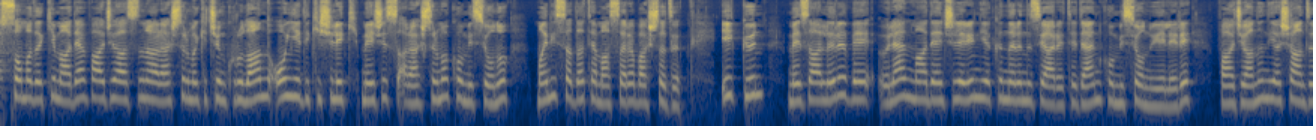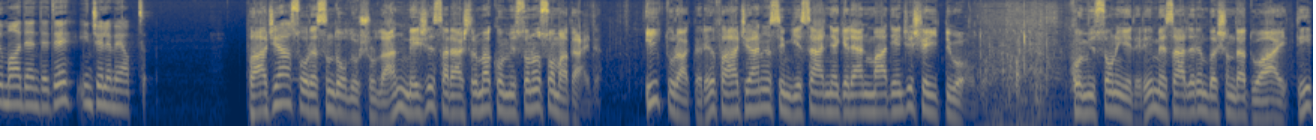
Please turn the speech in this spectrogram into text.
Soma'daki maden faciasını araştırmak için kurulan 17 kişilik Meclis Araştırma Komisyonu Manisa'da temaslara başladı. İlk gün mezarları ve ölen madencilerin yakınlarını ziyaret eden komisyon üyeleri facianın yaşandığı madende de inceleme yaptı. Facia sonrasında oluşturulan Meclis Araştırma Komisyonu Soma'daydı. İlk durakları facianın simgesi haline gelen madenci şehitliği oldu. Komisyon üyeleri mezarların başında dua etti,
